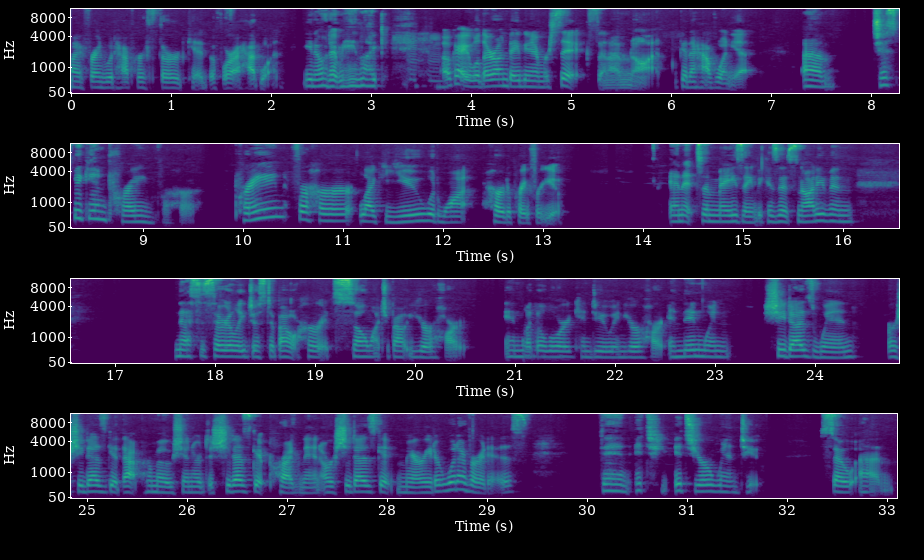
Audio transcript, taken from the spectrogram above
my friend would have her third kid before I had one. You know what I mean? Like, mm-hmm. okay, well, they're on baby number six and I'm not going to have one yet. Um, just begin praying for her, praying for her like you would want her to pray for you. And it's amazing because it's not even necessarily just about her, it's so much about your heart and what the mm-hmm. Lord can do in your heart. And then when she does win, or she does get that promotion, or she does get pregnant, or she does get married, or whatever it is, then it's it's your win too. So um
